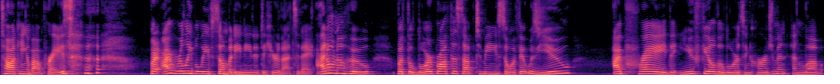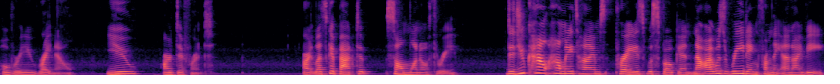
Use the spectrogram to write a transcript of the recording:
talking about praise, but I really believe somebody needed to hear that today. I don't know who, but the Lord brought this up to me. So if it was you, I pray that you feel the Lord's encouragement and love over you right now. You are different. All right, let's get back to Psalm 103. Did you count how many times praise was spoken? Now, I was reading from the NIV.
